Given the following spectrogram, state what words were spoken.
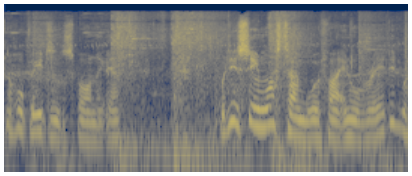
I hope he doesn't spawn again. We didn't see him last time we were fighting over here, did we?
